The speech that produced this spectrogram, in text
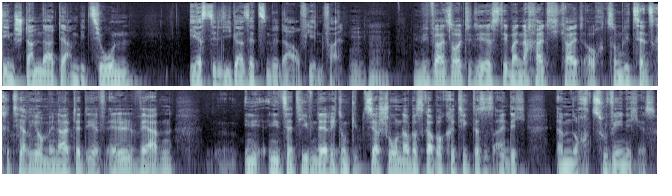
den Standard der Ambition erste Liga setzen wir da auf jeden Fall. Mhm. Inwieweit sollte das Thema Nachhaltigkeit auch zum Lizenzkriterium innerhalb der DFL werden? Initiativen der Richtung gibt es ja schon, aber es gab auch Kritik, dass es eigentlich ähm, noch zu wenig ist.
